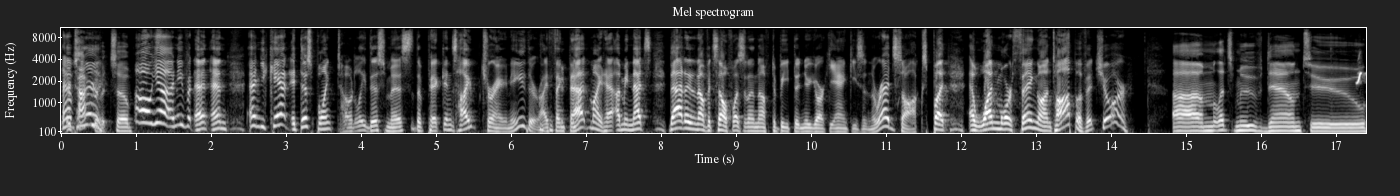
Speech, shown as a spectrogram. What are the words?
they're tired of it. So Oh yeah, and even and, and and you can't at this point totally dismiss the Pickens hype train either. I think that might have. I mean, that's that in and of itself wasn't enough to beat the New York Yankees and the Red Sox, but uh, one more thing on top of it, sure. Um, let's move down to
